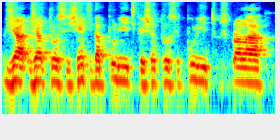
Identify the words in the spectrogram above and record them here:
já, já trouxe gente da política, já trouxe políticos para lá,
